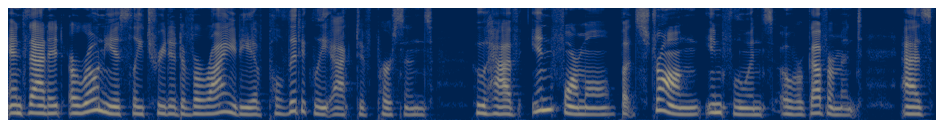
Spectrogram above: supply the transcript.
and that it erroneously treated a variety of politically active persons who have informal but strong influence over government as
